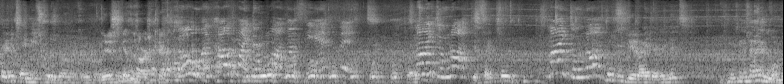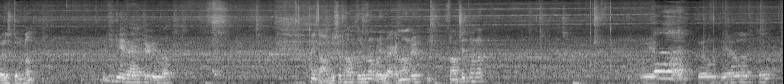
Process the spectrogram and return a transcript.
Every time he scores a goal, I'm This is getting his arse kicked. No, I have my donut. That's the end of it. It's my donut. You think so? It's my donut. What would you be about doing it? What about his donut? Would you be about doing that? I think Andrew should have the donut. What do you reckon, Andrew? Fancy donut? Yeah. Go, yeah, let's go.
